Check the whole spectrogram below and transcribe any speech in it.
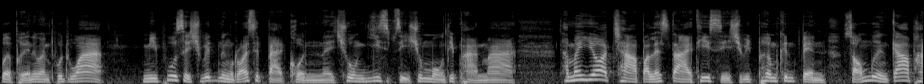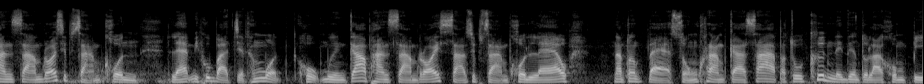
เปิดเผยในวันพุธว่า มีผู้เสียชีวิต 118 คนในช่วง 24 ชั่วโมงที่ผ่านมาทำให้ยอดชาวปาเลสไตน์ที่เสียชีวิตเพิ่มขึ้นเป็น 29,313 คน และมีผู้บาดเจ็บทั้งหมด 69,333 คนแล้ว นับตั้งแต่สงครามกาซาปะทุขึ้นในเดือนตุลาคมปี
